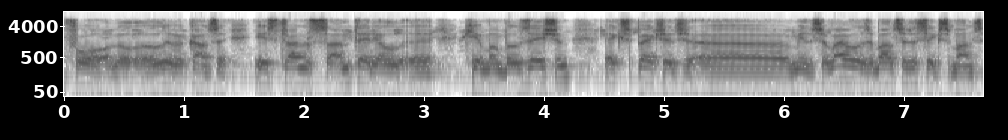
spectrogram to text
for liver cancer is transarterial uh, chemoembolization, expected uh, mean survival is about 36 months.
